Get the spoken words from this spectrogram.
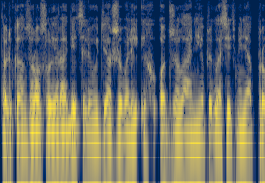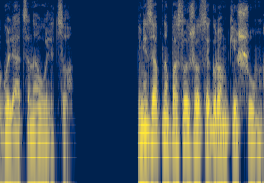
Только взрослые родители удерживали их от желания пригласить меня прогуляться на улицу. Внезапно послышался громкий шум.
